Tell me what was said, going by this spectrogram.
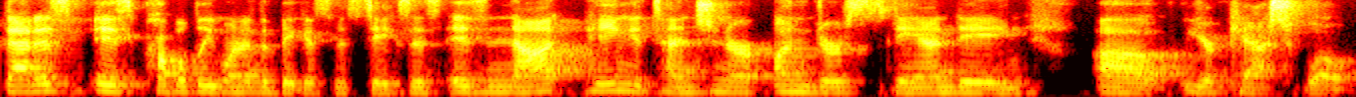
that is is probably one of the biggest mistakes is is not paying attention or understanding uh your cash flow.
